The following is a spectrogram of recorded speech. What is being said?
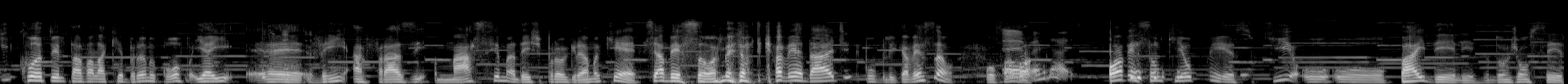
enquanto ele tava lá quebrando o corpo, e aí é, vem a frase máxima deste programa, que é: se a versão é melhor do que a verdade, publica a versão. Por É favor. verdade. Qual a versão que eu conheço? Que o, o pai dele, o Dom João VI,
